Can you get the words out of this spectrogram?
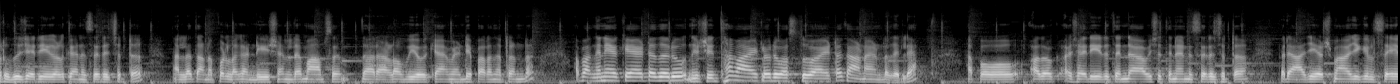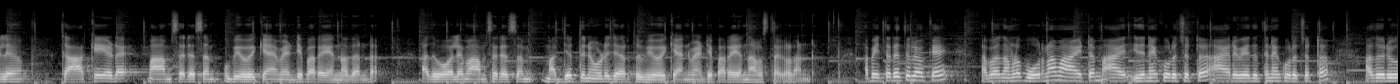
ഋതുചര്യകൾക്കനുസരിച്ചിട്ട് നല്ല തണുപ്പുള്ള കണ്ടീഷനിൽ മാംസം ധാരാളം ഉപയോഗിക്കാൻ വേണ്ടി പറഞ്ഞിട്ടുണ്ട്. അപ്പോൾ അങ്ങനെയൊക്കെ ആയിട്ട് ഇതൊരു നിഷിദ്ധമായിട്ടുള്ളൊരു വസ്തുവായിട്ട് കാണേണ്ടതില്ല. അപ്പോൾ അതൊക്കെ ശരീരത്തിന്റെ ആവശ്യത്തിനനുസരിച്ചിട്ട് ഇപ്പോൾ രാജേഷ്മാ ചികിത്സയിൽ കാക്കയുടെ മാംസരസം ഉപയോഗിക്കാൻ വേണ്ടി പറയുന്നതുണ്ട്. അതുപോലെ മാംസരസം മദ്യത്തിനോട് ചേർത്ത് ഉപയോഗിക്കാൻ വേണ്ടി പറയുന്ന അവസ്ഥകളുണ്ട്. അപ്പോൾ ഇത്തരത്തിലൊക്കെ അപ്പോൾ നമ്മൾ പൂർണമായിട്ടും ഇതിനെക്കുറിച്ചിട്ട് ആയുർവേദത്തിനെ കുറിച്ചിട്ട് അതൊരു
